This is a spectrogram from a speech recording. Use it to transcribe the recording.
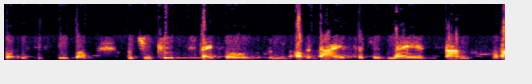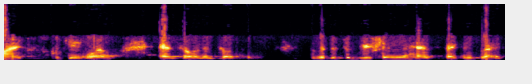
four to six people, which includes staples of a diet such as maize, rice, cooking oil, and so on and so forth. The distribution has taken place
